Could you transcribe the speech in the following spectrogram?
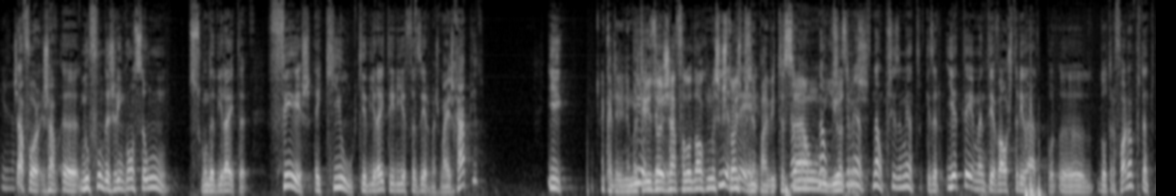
Exato. Já for, já, uh, no fundo, a geringonça 1, segundo a direita, fez aquilo que a direita iria fazer, mas mais rápido. E a Catarina Martins até, hoje já falou de algumas questões, até, por exemplo, a habitação não, não, não, e outras. Não, precisamente. Quer dizer, e até manteve a austeridade por, uh, de outra forma. Portanto,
